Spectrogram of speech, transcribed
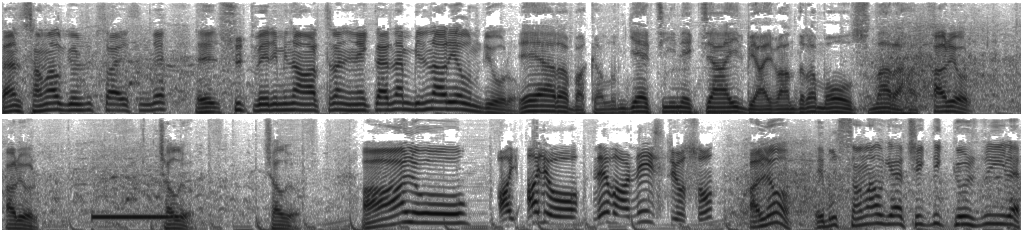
Ben sanal gözlük sayesinde e, süt verimini artıran ineklerden birini arayalım diyorum. E ara bakalım. Gerçi inek cahil bir hayvandır ama olsun ara hadi. Arıyorum. Arıyorum. Çalıyor. Çalıyor. Alo. Ay alo ne var ne istiyorsun? Alo. E bu sanal gerçeklik gözlüğüyle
